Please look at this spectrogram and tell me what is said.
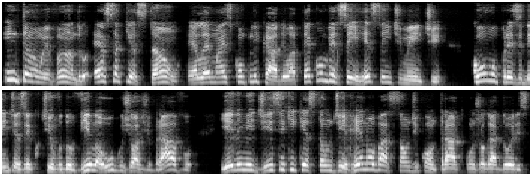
Então, Evandro, essa questão ela é mais complicada. Eu até conversei recentemente com o presidente executivo do Vila, Hugo Jorge Bravo, e ele me disse que questão de renovação de contrato com jogadores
